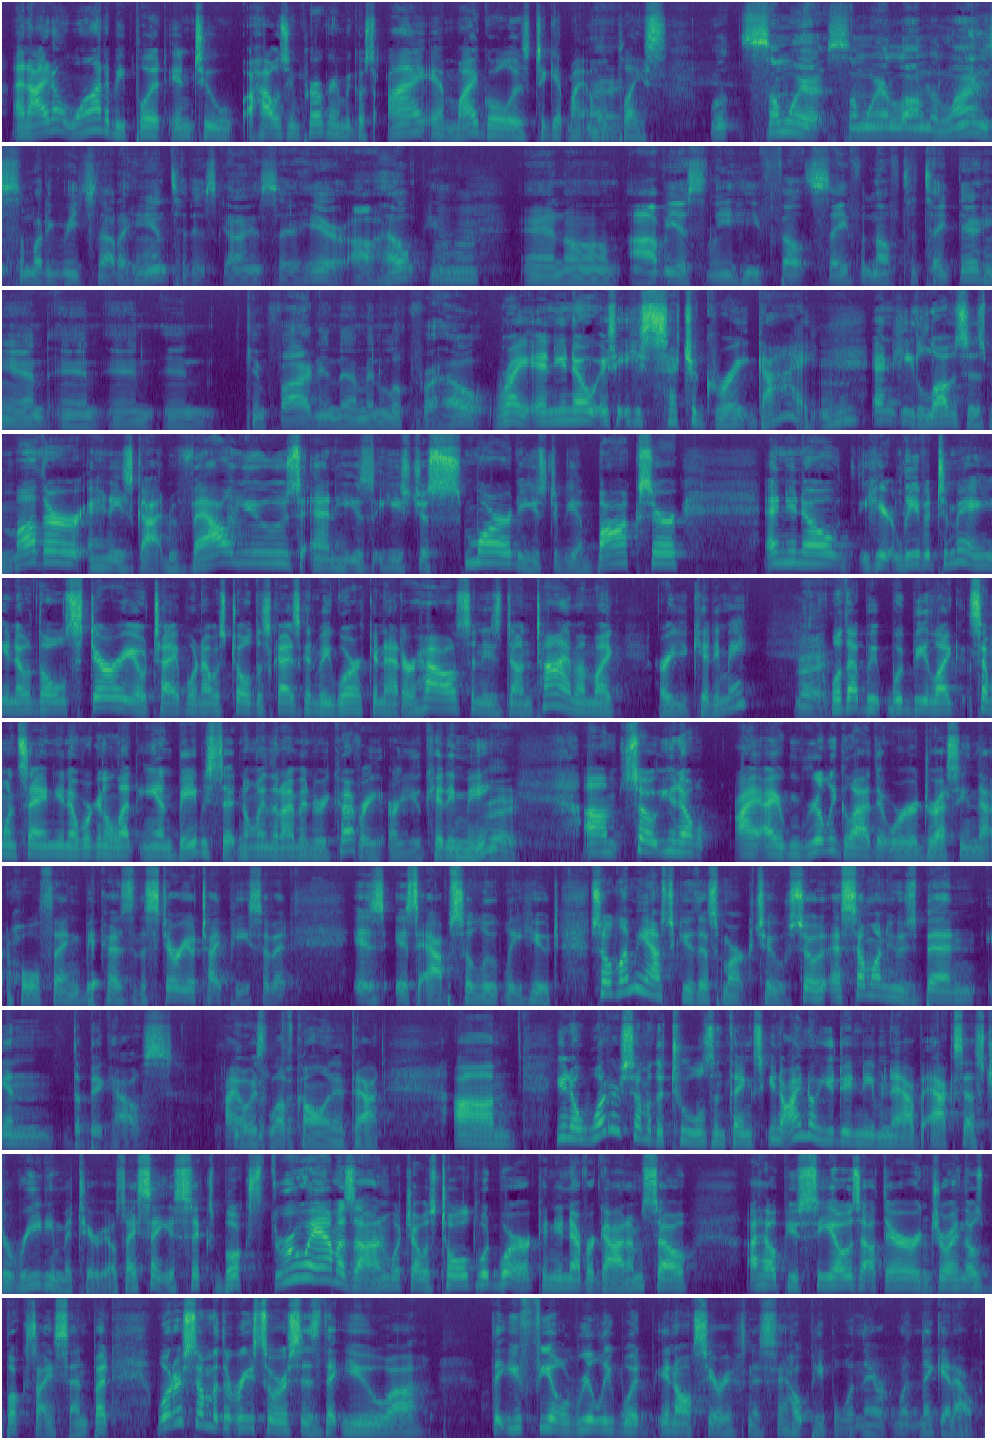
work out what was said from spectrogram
and I don't want to be put into a housing program. He goes, I am, my goal is to get my own place. Well, somewhere somewhere along the line, somebody reached out a hand to this guy and said, "Here, I'll help you." And um, obviously, he felt safe enough to take their hand and and and confide in them and look for help. Right. And, you know, he's such a great guy. And he loves his mother and he's got values and he's, he's just smart. He used to be a boxer. And, you know, here, leave it to me, you know, the old stereotype when I was told this guy's going to be working at her house and he's done time, I'm like, are you kidding me? Right. Well, that be, would be like someone saying, you know, we're going to let Ann babysit knowing that I'm in recovery. Are you kidding me? Right. Um, so, you know, I, I'm really glad that we're addressing that whole thing because the stereotype piece of it is is absolutely huge. So let me ask you this, Mark, too. So as someone who's been in the big house, I always love calling it that. Um, you know, what are some of the tools and things? You know, I know you didn't even have access to reading materials. I sent you six books through Amazon, which I was told would work, and you never got them. So I hope you COs out there are enjoying those books I sent. But what are some of the resources that you uh, that you feel really would, in all seriousness, help people when they're when they get out?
